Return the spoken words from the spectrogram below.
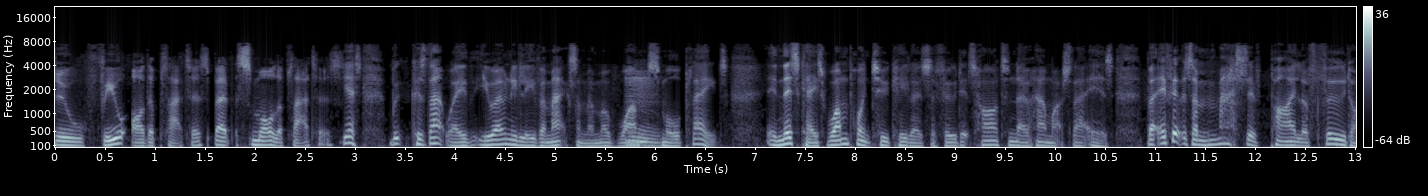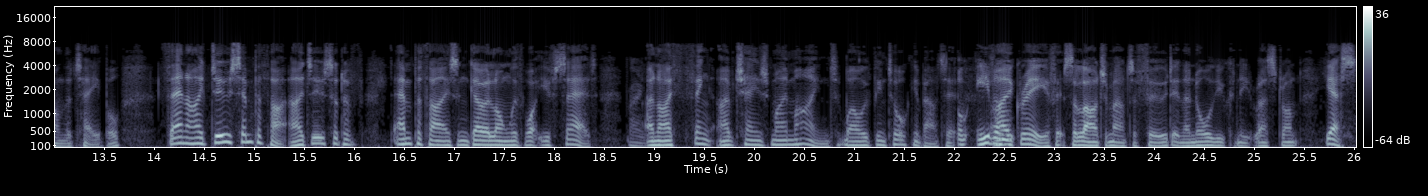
to fill all the platters, but smaller platters. Yes, because that way you only leave a maximum of one Mm. small plate. In this case, 1.2 kilos of food, it's hard to know how much that that is. But if it was a massive pile of food on the table, then I do sympathise. I do sort of empathise and go along with what you've said. Right. And I think I've changed my mind while we've been talking about it. Oh, even- I agree. If it's a large amount of food in an all-you-can-eat restaurant, yes,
